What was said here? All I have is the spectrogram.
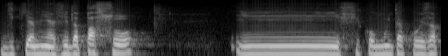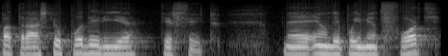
de que a minha vida passou e ficou muita coisa para trás que eu poderia ter feito. É, é um depoimento forte,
